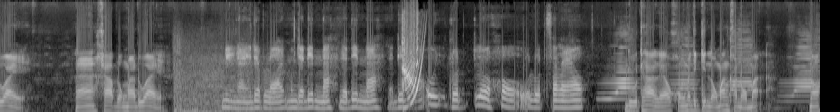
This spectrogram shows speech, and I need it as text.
ด้วย นะคาบลงมาด้วย นี่ไงเรียบร้อย มึงอย่าดิ้นนะ อย่าดิ้นนะ อย่าดิ้นนะอุ้ยหลุดโอ้โหหลุดซะแล้ว ดูท่าแล้วคงไม่ได้กินหรอกมั่งขนมอะเนาะ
